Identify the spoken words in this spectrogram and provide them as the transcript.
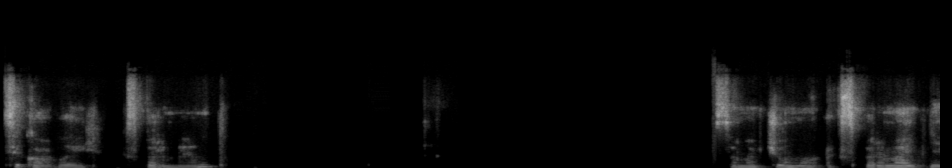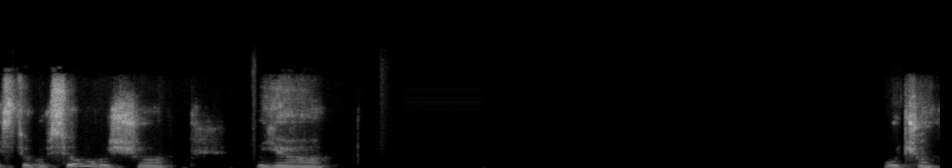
цікавий експеримент. Саме в чому експериментність цього всього, що я хочу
